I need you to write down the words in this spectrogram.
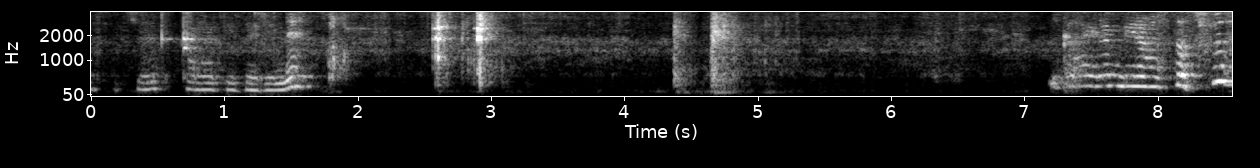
Azıcık karabiberini. Gayrım biraz da su.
